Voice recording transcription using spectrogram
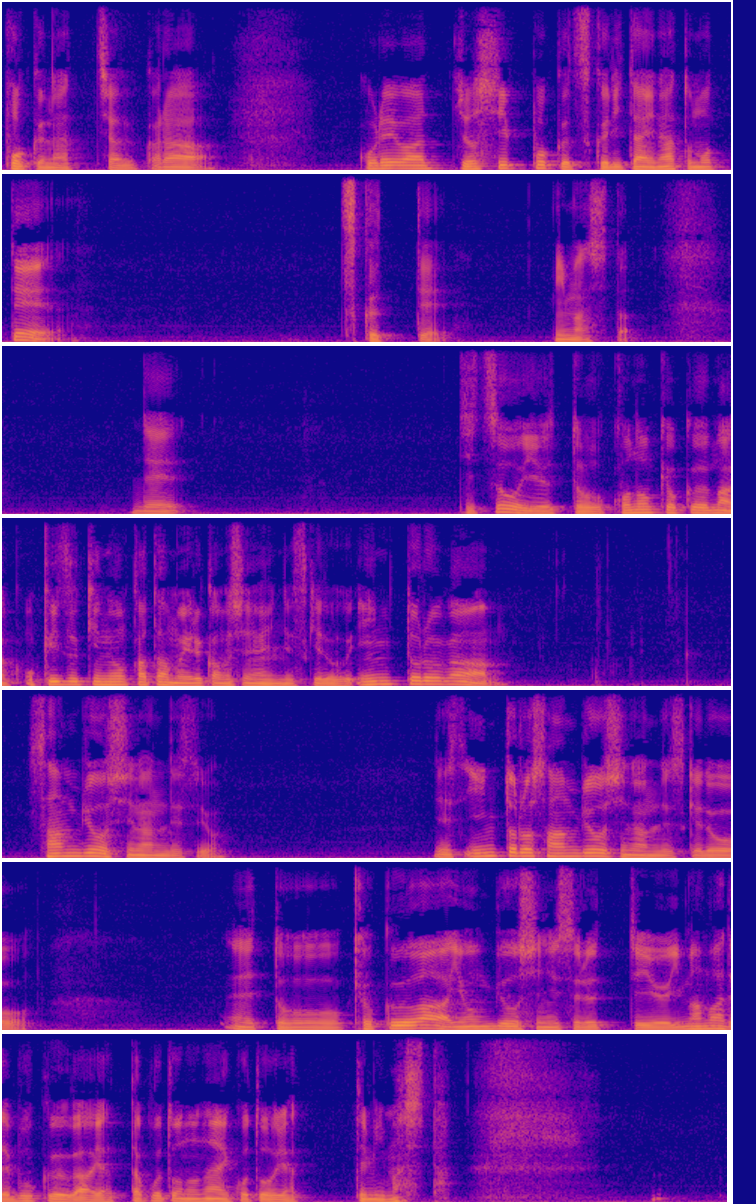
ぽくなっちゃうからこれは女子っぽく作りたいなと思って作ってみました。で実を言うとこの曲まあお気づきの方もいるかもしれないんですけどイントロが3拍子なんですよ。でイントロ3拍子なんですけどえっと曲は4拍子にするっていう今まで僕がやったことのないことをやってみました。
